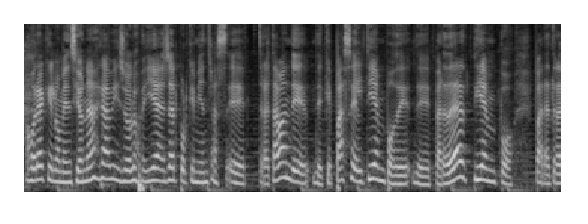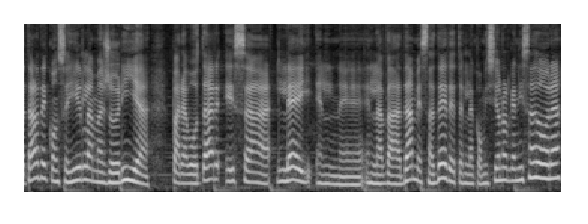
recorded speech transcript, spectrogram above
Ahora que lo mencionás, Gaby, yo los veía ayer porque mientras eh, trataban de, que pase el tiempo, de, perder tiempo para tratar de conseguir la mayoría para votar esa ley en, eh, la Vadá Mesaderet, en la comisión organizadora,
